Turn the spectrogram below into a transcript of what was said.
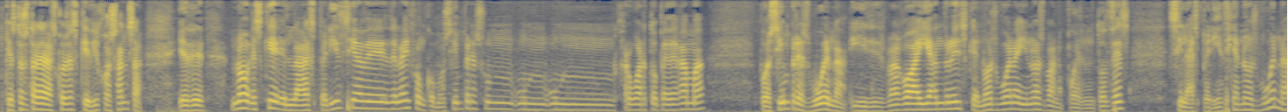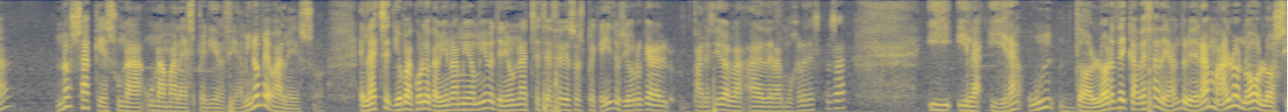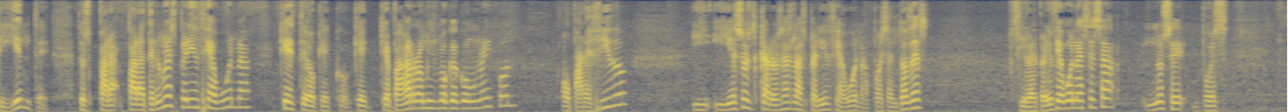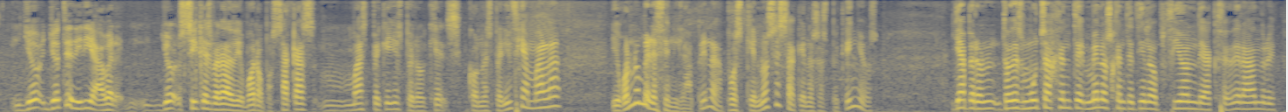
que esto es otra de las cosas que dijo Sansa. Y de, no, es que la experiencia de- del iPhone, como siempre es un, un- un hardware tope de gama, pues siempre es buena. Y luego hay Androids que no es buena y no es mala. Pues entonces, si la experiencia no es buena, no saques una, una mala experiencia. A mí no me vale eso. El H, yo me acuerdo que había un amigo mío que tenía un HTC de esos pequeñitos, yo creo que era parecido al de la mujer de Sansa, y, y, la, era un dolor de cabeza de Android. Era malo, no, lo siguiente. Entonces, para, para tener una experiencia buena, ¿qué tengo que, que, que pagar lo mismo que con un iPhone? ¿O parecido? Y, y eso es, claro, esa es la experiencia buena. Pues entonces, si la experiencia buena es esa, no sé, pues yo, yo te diría, a ver, yo sí que es verdad, digo, bueno, pues sacas más pequeños, pero que con experiencia mala, igual no merece ni la pena. Pues que no se saquen esos pequeños. Ya, pero entonces mucha gente, menos gente tiene opción de acceder a Android.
